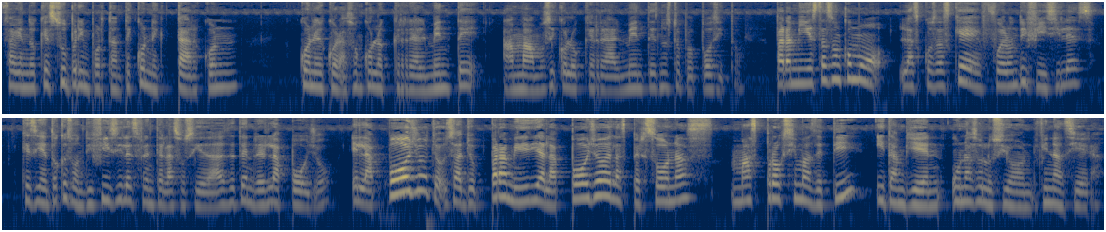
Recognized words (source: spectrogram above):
sabiendo que es súper importante conectar con, con el corazón, con lo que realmente amamos y con lo que realmente es nuestro propósito. Para mí estas son como las cosas que fueron difíciles, que siento que son difíciles frente a la sociedad, de tener el apoyo. El apoyo, yo, o sea, yo para mí diría el apoyo de las personas más próximas de ti y también una solución financiera.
